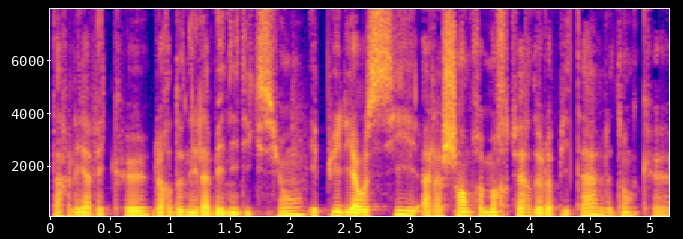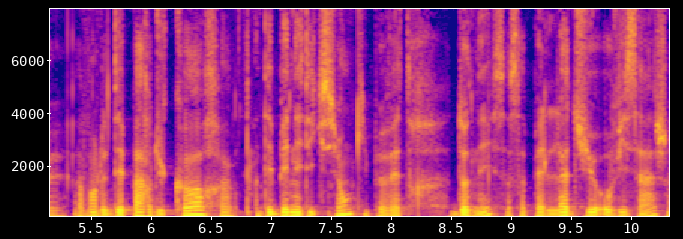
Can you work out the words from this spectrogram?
parler avec eux, leur donner la bénédiction. Et puis il y a aussi à la chambre mortuaire de l'hôpital, donc euh, avant le départ du corps, des bénédictions qui peuvent être données. Ça s'appelle l'adieu au visage.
